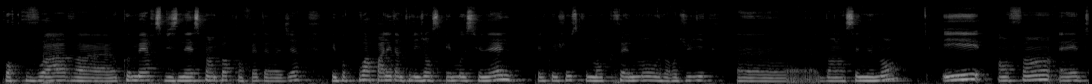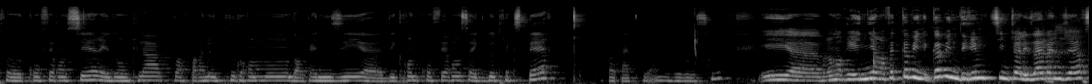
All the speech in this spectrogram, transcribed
pour pouvoir, euh, commerce, business, peu importe en fait, à vrai dire, mais pour pouvoir parler d'intelligence émotionnelle, quelque chose qui manque cruellement aujourd'hui dans l'enseignement. Et enfin, être conférencière et donc là, pouvoir parler au plus grand monde, organiser des grandes conférences avec d'autres experts. Pourquoi pas toi un jour aussi. Et euh, vraiment réunir, en fait, comme une, comme une Dream Team, tu vois, les Avengers.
